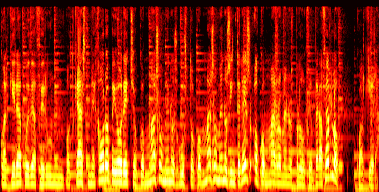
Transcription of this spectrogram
Cualquiera puede hacer un podcast mejor o peor hecho, con más o menos gusto, con más o menos interés o con más o menos producción, pero hacerlo cualquiera.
